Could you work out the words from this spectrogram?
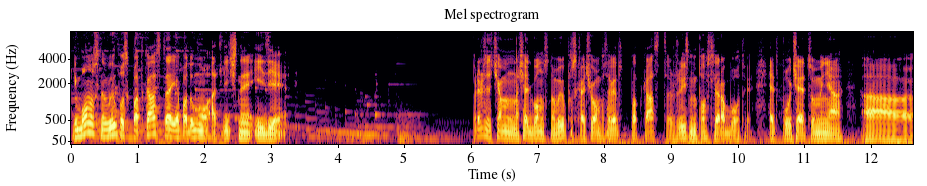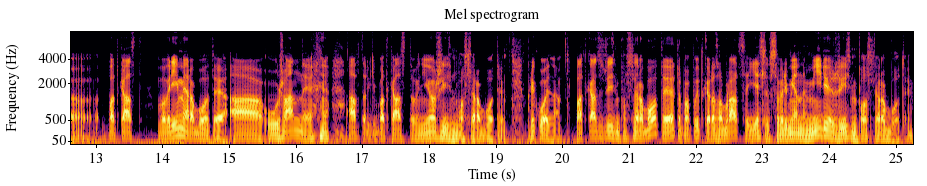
И бонусный выпуск подкаста, я подумал, отличная идея. Прежде чем начать бонусный выпуск, хочу вам посоветовать подкаст «Жизнь после работы». Это получается у меня э, подкаст во время работы, а у Жанны, авторки подкаста, у нее жизнь после работы. Прикольно. Подкаст «Жизнь после работы» — это попытка разобраться, есть ли в современном мире жизнь после работы.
